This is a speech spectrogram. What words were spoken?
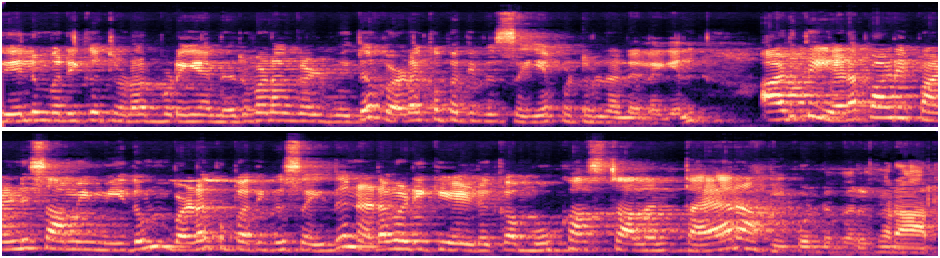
வேலுமணிக்கு தொடர்புடைய நிறுவனங்கள் மீது வழக்கு பதிவு செய்யப்பட்டுள்ள நிலையில் அடுத்து எடப்பாடி பழனிசாமி மீதும் வழக்கு பதிவு செய்து நடவடிக்கை எடுக்க மு க ஸ்டாலின் தயாராகி கொண்டு வருகிறார்.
